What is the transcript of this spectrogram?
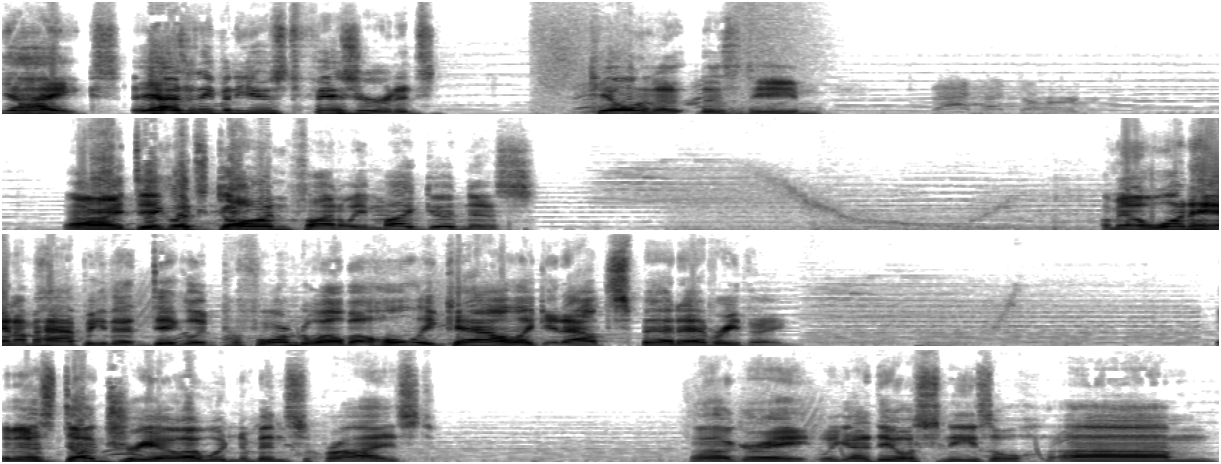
Yikes! It hasn't even used Fissure, and it's killing it, this team. All right, Diglett's gone finally. My goodness. I mean, on one hand, I'm happy that Diglett performed well, but holy cow, like it outsped everything. If it was Dugtrio, I wouldn't have been surprised. Oh, great. We got to deal with Sneasel. Um.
